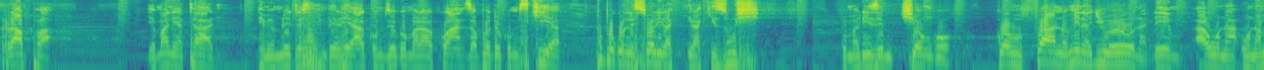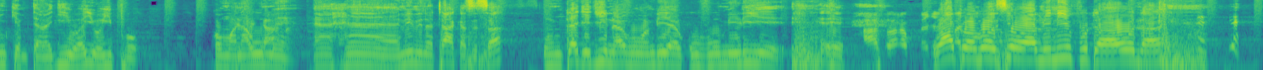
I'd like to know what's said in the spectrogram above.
rapper. Jamani hatari. Nimemleta mbele yako mzee kwa mara ya kwanza upate kumsikia. Tupo kwenye swali la, la kizushi. Tumalize mchongo. Kwa mfano, mi najua wewe una demu au una, una mke mtarajiwa, hiyo ipo kwa mwanaume. Ehe, mimi nataka sasa umtaje jina alafu mwambie akuvumilie. Ah, Watu ambao sio waaminifu utawaona.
